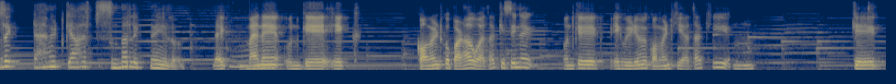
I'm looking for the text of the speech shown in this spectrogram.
लाइक डैम इट क्या सुंदर लिखते हैं ये लोग? लाइक हम्म मैंने उनके एक कमेंट को पढ़ा हुआ था। किसी ने उनके एक वीडियो में कमेंट किया था कि हम्म, कि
